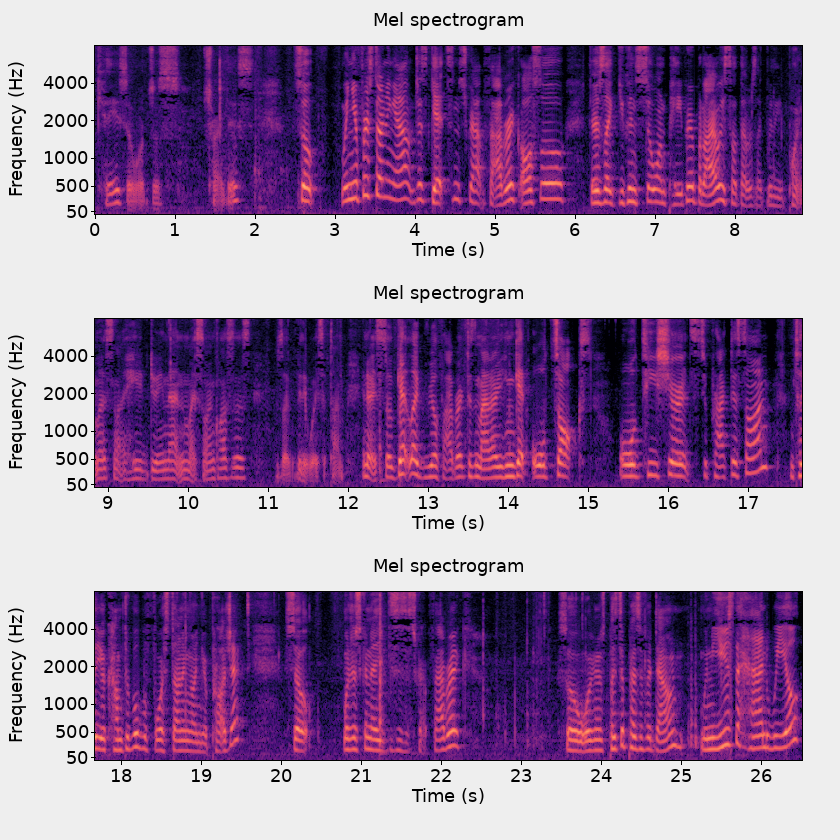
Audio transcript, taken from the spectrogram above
Okay, so we'll just try this. So when you're first starting out, just get some scrap fabric. Also, there's like, you can sew on paper, but I always thought that was like really pointless and I hated doing that in my sewing classes. It was like really a waste of time. Anyway, so get like real fabric, doesn't matter. You can get old socks, old t-shirts to practice on until you're comfortable before starting on your project. So we're just gonna, this is a scrap fabric. So we're gonna place the presser foot down. We're gonna use the hand wheel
